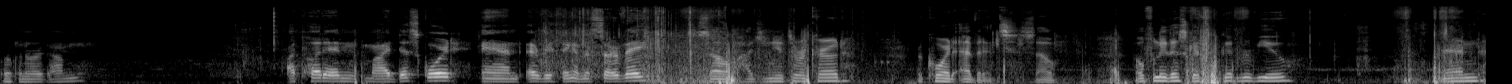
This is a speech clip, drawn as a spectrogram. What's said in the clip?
Broken Origami. I put in my Discord and everything in the survey, so I just need to record, record evidence. So hopefully this gets a good review, and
